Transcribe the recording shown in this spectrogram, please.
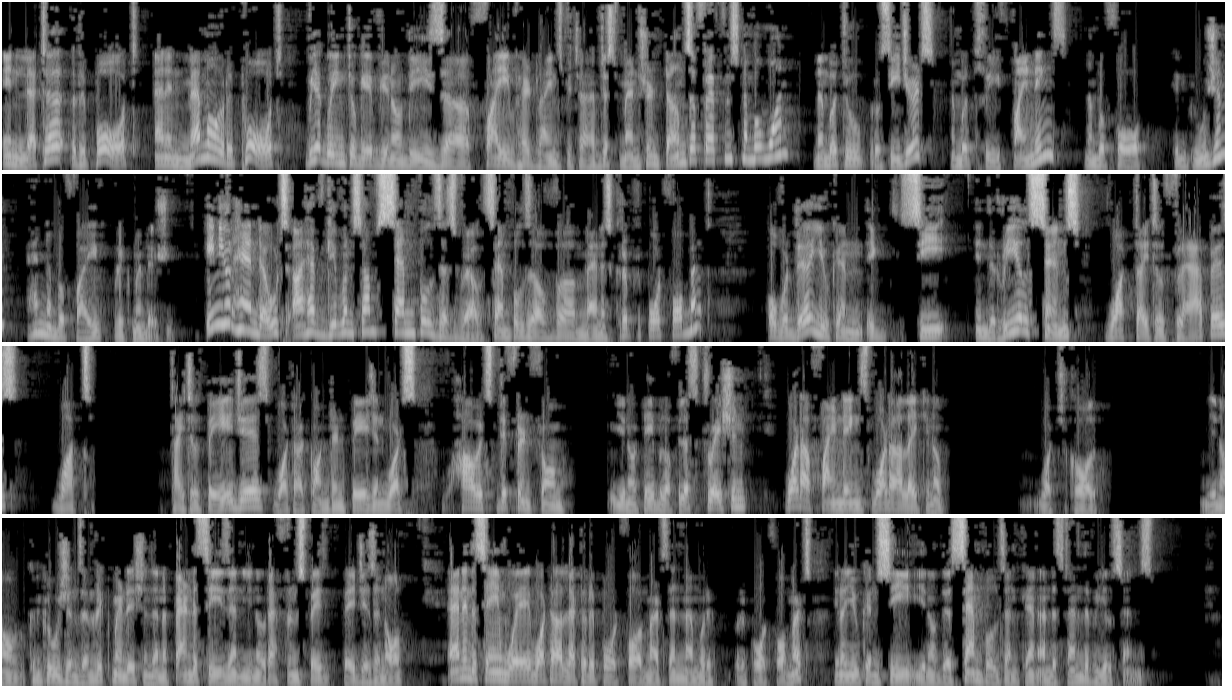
in letter report and in memo report, we are going to give, you know, these uh, five headlines which I have just mentioned. Terms of reference, number one, number two, procedures, number three, findings, number four, conclusion, and number five, recommendation. In your handouts, I have given some samples as well, samples of uh, manuscript report format. Over there, you can see in the real sense what title flap is, what title page is, what are content page and what's how it's different from, you know, table of illustration, what are findings, what are like, you know, what you call, you know, conclusions and recommendations and appendices and, you know, reference pages and all. And in the same way, what are letter report formats and memo report formats? You know, you can see, you know, the samples and can understand the real sense.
